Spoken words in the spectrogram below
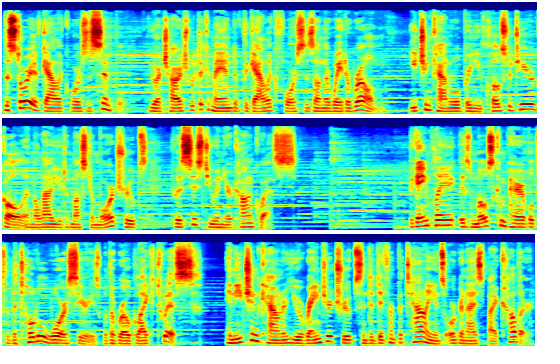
The story of Gallic Wars is simple. You are charged with the command of the Gallic forces on their way to Rome. Each encounter will bring you closer to your goal and allow you to muster more troops to assist you in your conquests. The gameplay is most comparable to the Total War series with a roguelike twist. In each encounter, you arrange your troops into different battalions organized by color.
